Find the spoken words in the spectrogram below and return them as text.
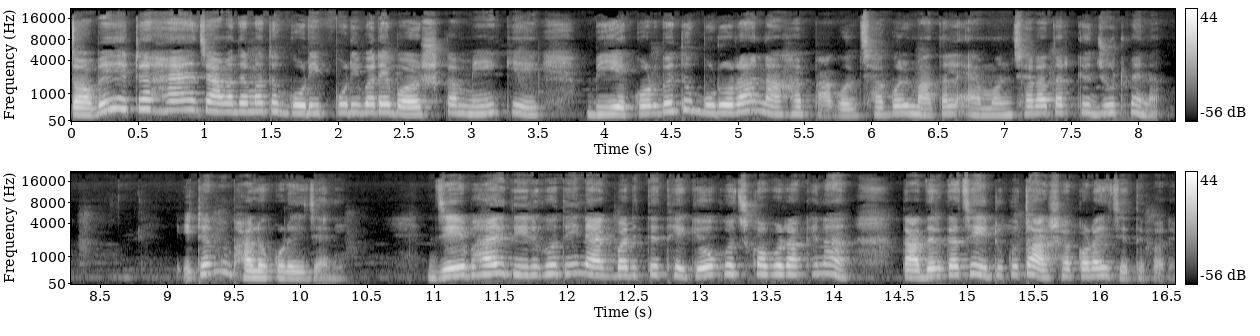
তবে এটা হ্যাঁ যে আমাদের মতো গরিব পরিবারে বয়স্কা মেয়েকে বিয়ে করবে তো বুড়োরা, না হয় পাগল ছাগল মাতাল এমন ছাড়া তার কেউ জুটবে না। এটা আমি ভালো করেই জানি। যে ভাই দীর্ঘদিন এক বাড়িতে থেকেও খোঁজখবর রাখে না, তাদের কাছে এটুকু তো আশা করাই যেতে পারে।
